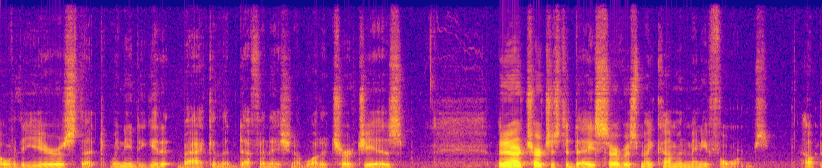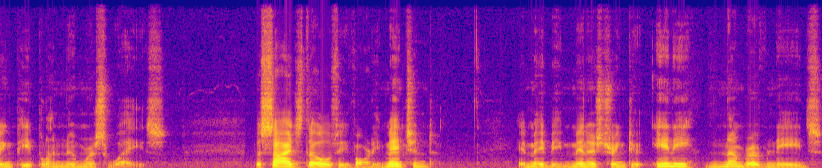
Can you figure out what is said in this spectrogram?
over the years that we need to get it back in the definition of what a church is. But in our churches today, service may come in many forms, helping people in numerous ways. Besides those we've already mentioned, it may be ministering to any number of needs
